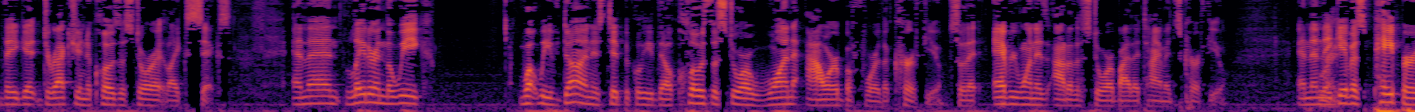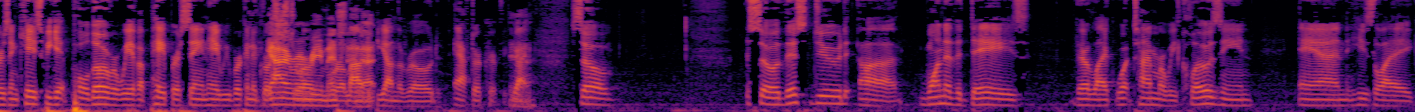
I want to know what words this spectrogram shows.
they get direction to close the store at like six, and then later in the week what we've done is typically they'll close the store one hour before the curfew so that everyone is out of the store by the time it's curfew. And then they Right. give us papers in case we get pulled over. We have a paper saying, "Hey, we work in a grocery Yeah, store. We're allowed that. to be on the road after curfew." Yeah. Right. So, so this dude, uh, one of the days, they're like, "What time are we closing?" And he's like,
